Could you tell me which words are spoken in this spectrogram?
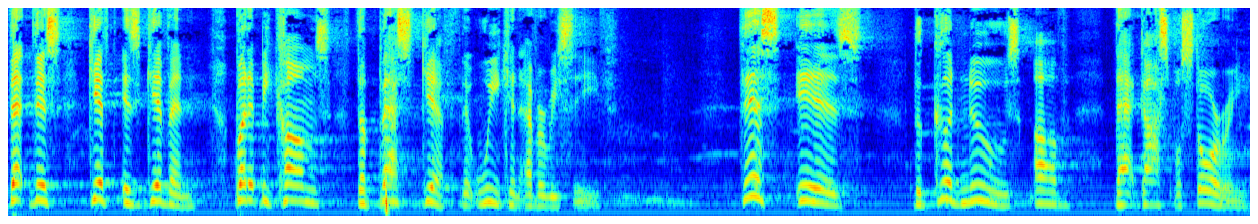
that this gift is given. But it becomes the best gift that we can ever receive. This is the good news of that gospel story.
